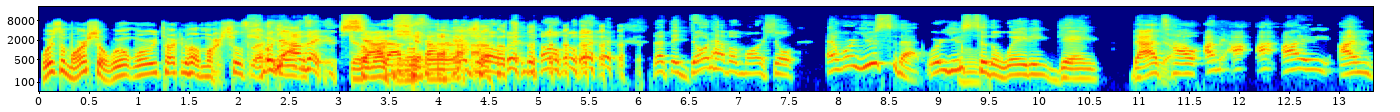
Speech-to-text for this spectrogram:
Where's the marshal? Were, were we talking about marshals last? Oh yeah, I was like, shout out to San Pedro that they don't have a marshal and we're used to that. We're used mm-hmm. to the waiting game. That's yeah. how I mean I, I I I'm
